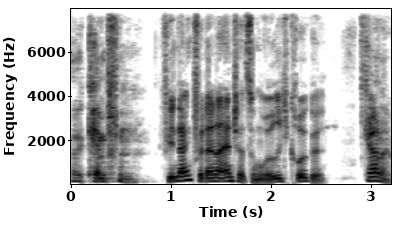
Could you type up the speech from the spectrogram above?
äh, kämpfen. Vielen Dank für deine Einschätzung, Ulrich Krögel. Gerne.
